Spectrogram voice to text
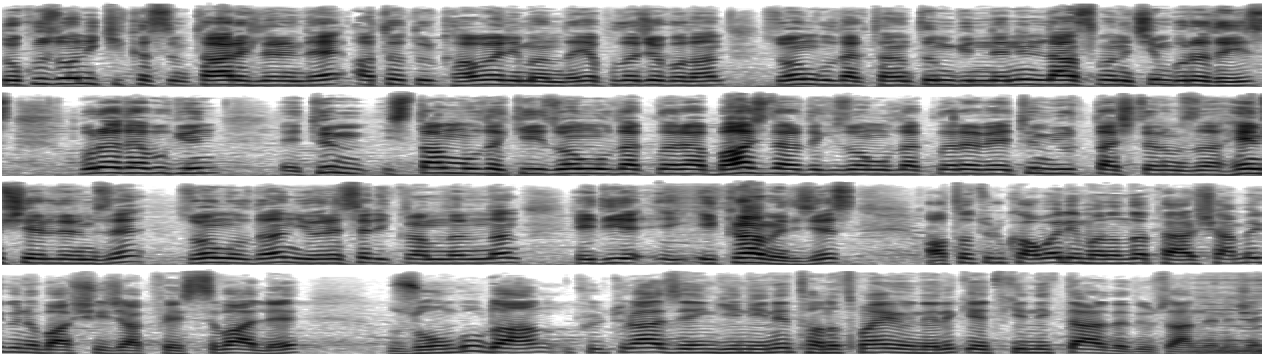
9-12 Kasım tarihlerinde Atatürk Havalimanı'nda yapılacak olan Zonguldak Tanıtım Günlerinin lansmanı için buradayız. Burada bugün e, tüm İstanbul'daki Zonguldaklara, Bağcılar'daki Zonguldaklara ve tüm yurttaşlarımıza, hemşerilerimize Zonguldak'ın yöresel ikramlarından hediye e, ikram edeceğiz. Atatürk Havalimanı'nda Perşembe günü başlayacak festivalle Zonguldak'ın kültürel zenginliğini tanıtmaya yönelik etkinlikler de düzenlenecek.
